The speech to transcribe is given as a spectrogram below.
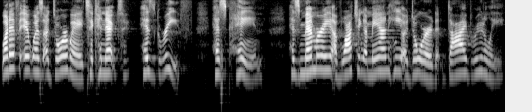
What if it was a doorway to connect his grief, his pain, his memory of watching a man he adored die brutally?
